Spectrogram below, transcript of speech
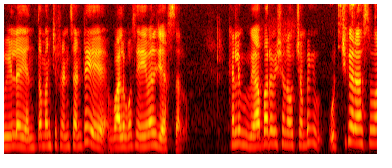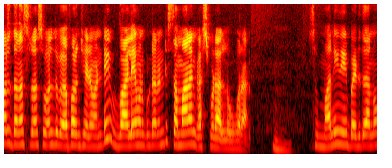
వీళ్ళ ఎంత మంచి ఫ్రెండ్స్ అంటే వాళ్ళ కోసం ఏమైనా చేస్తారు. కానీ వ్యాపార విషయంలో వచ్చినప్పుడు ఉచ్చిక రాసి వాళ్ళు ధనసు రాసి వాళ్ళతో వ్యాపారం చేయడం అంటే వాళ్ళు ఏమనుకుంటారంటే సమానంగా కష్టపడాలి నువ్వు కూడా. సో మనీ నేను పెడతాను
